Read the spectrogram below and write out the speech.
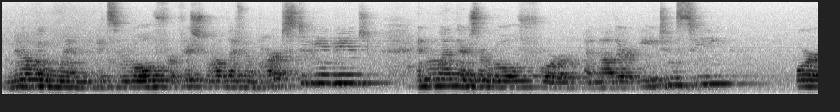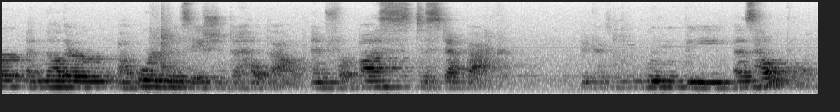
Knowing when it's a role for Fish, Wildlife, and Parks to be engaged, and when there's a role for another agency or another uh, organization to help out, and for us to step back, because we wouldn't be as helpful.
